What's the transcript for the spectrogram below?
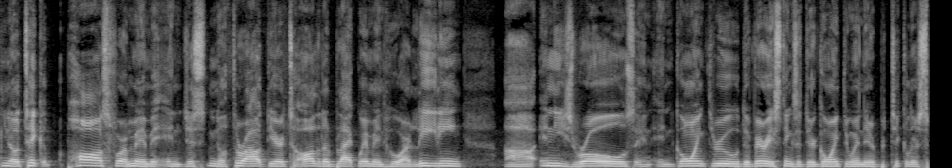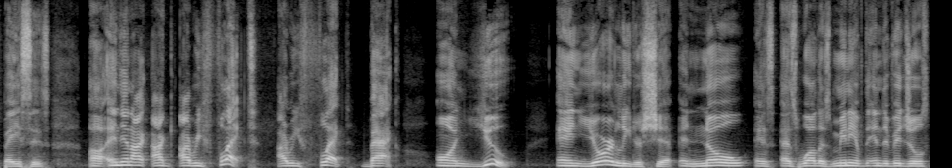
you know, take a pause for a minute and just, you know, throw out there to all of the black women who are leading uh, in these roles and, and going through the various things that they're going through in their particular spaces. Uh, and then I, I, I reflect, I reflect back on you and your leadership and know as as well as many of the individuals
